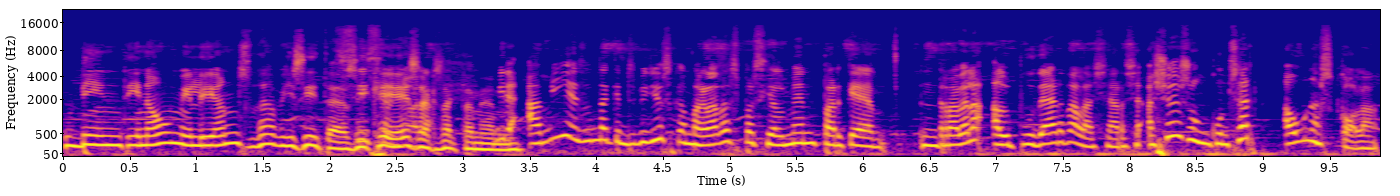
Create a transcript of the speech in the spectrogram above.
29 milions de visites. I què és senyora. exactament? Mira, a mi és un d'aquests vídeos que m'agrada especialment perquè revela el poder de la xarxa. Això és un concert a una escola.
